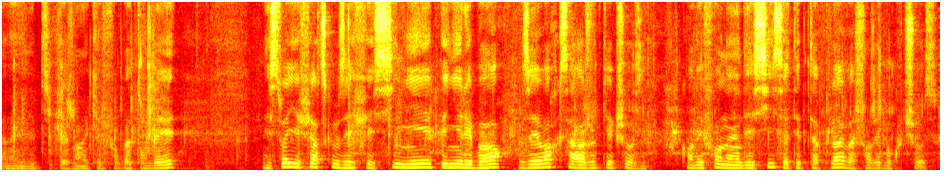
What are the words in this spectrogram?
Il y a des petits pièges dans lesquels il ne faut pas tomber. Mais soyez fiers de ce que vous avez fait. Signez, peignez les bords. Vous allez voir que ça rajoute quelque chose. Quand des fois on un D6, cette étape-là va changer beaucoup de choses.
